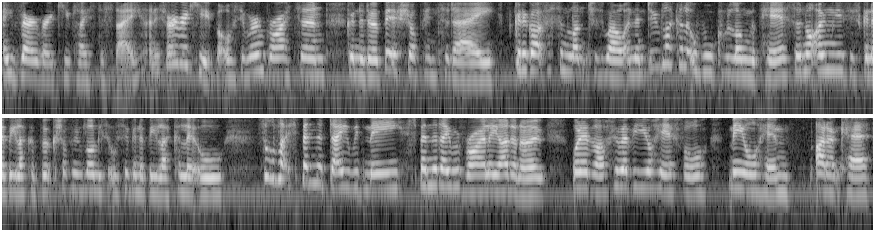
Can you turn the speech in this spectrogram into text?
a very very cute place to stay. And it's very very cute but obviously we're in Brighton. Gonna do a bit of shopping today. Gonna go out for some lunch as well and then do like a little walk along the pier. So not only is this gonna be like a book shopping vlog it's also gonna be like a little sort of like spend the day with me spend the day with Riley I don't know. Whatever whoever you're here for me or him I don't care.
